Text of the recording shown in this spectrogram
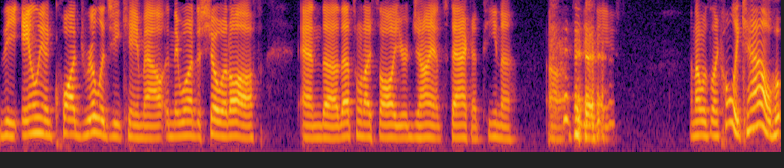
the Alien Quadrilogy came out and they wanted to show it off, and uh, that's when I saw your giant stack of Tina uh, CDs, and I was like, "Holy cow!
